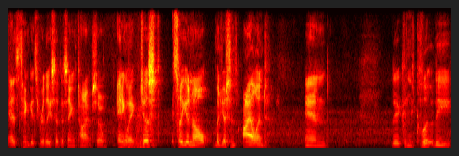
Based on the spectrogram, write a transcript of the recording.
as 10 gets released at the same time. So anyway, just so you know, Magician's Island and the conclude the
